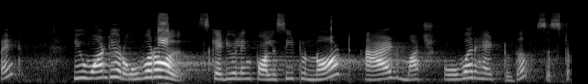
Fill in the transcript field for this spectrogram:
right you want your overall scheduling policy to not add much overhead to the system.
